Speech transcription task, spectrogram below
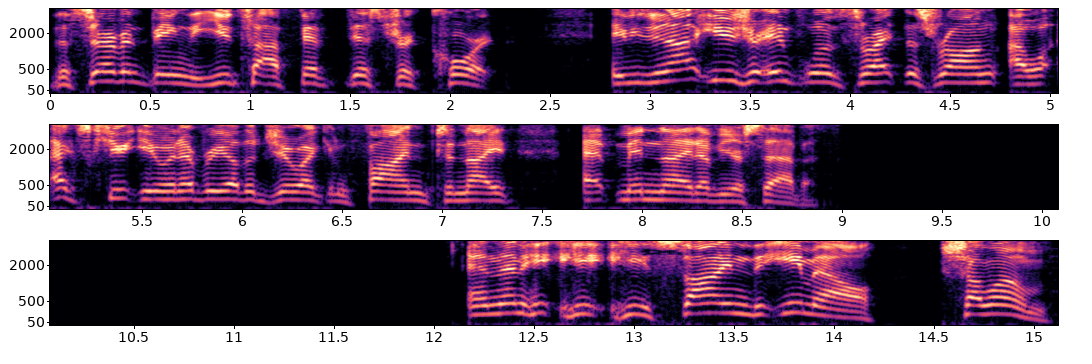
The servant being the Utah Fifth District Court. If you do not use your influence to right this wrong, I will execute you and every other Jew I can find tonight at midnight of your Sabbath. And then he, he, he signed the email, Shalom.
